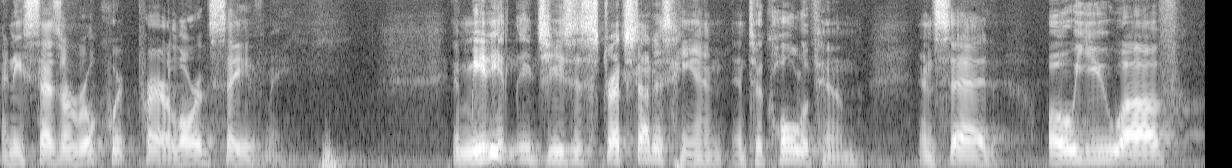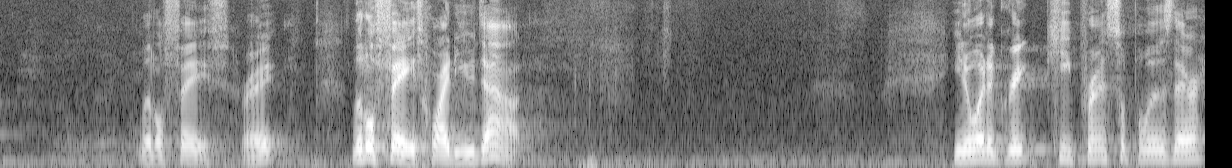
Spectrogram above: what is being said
And he says a real quick prayer Lord, save me. Immediately, Jesus stretched out his hand and took hold of him and said, O you of little faith, right? Little faith, why do you doubt? You know what a great key principle is there?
